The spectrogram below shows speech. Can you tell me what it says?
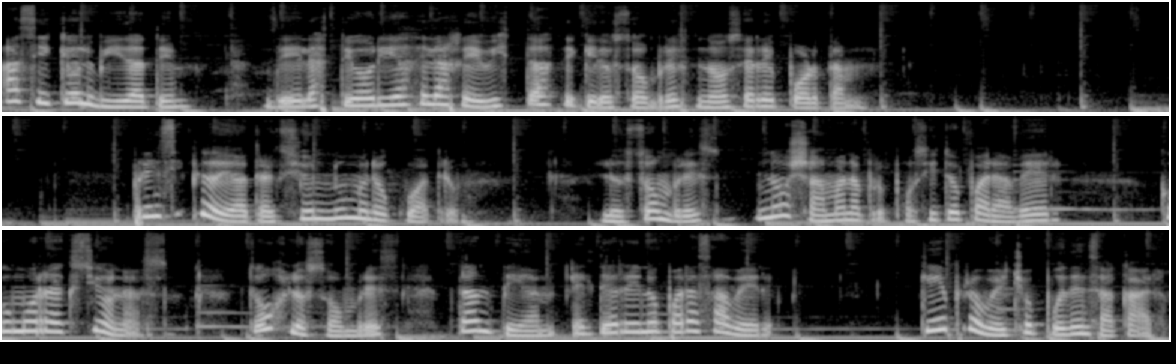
Así que olvídate de las teorías de las revistas de que los hombres no se reportan. Principio de atracción número 4. Los hombres no llaman a propósito para ver cómo reaccionas. Todos los hombres tantean el terreno para saber ¿qué provecho pueden sacar?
